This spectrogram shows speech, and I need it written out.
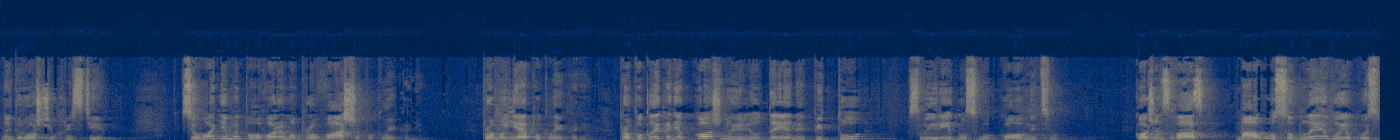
найдорожче в Христі. Сьогодні ми поговоримо про ваше покликання, про моє покликання, про покликання кожної людини під ту своєрідну смоковницю. Кожен з вас мав особливу якусь,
